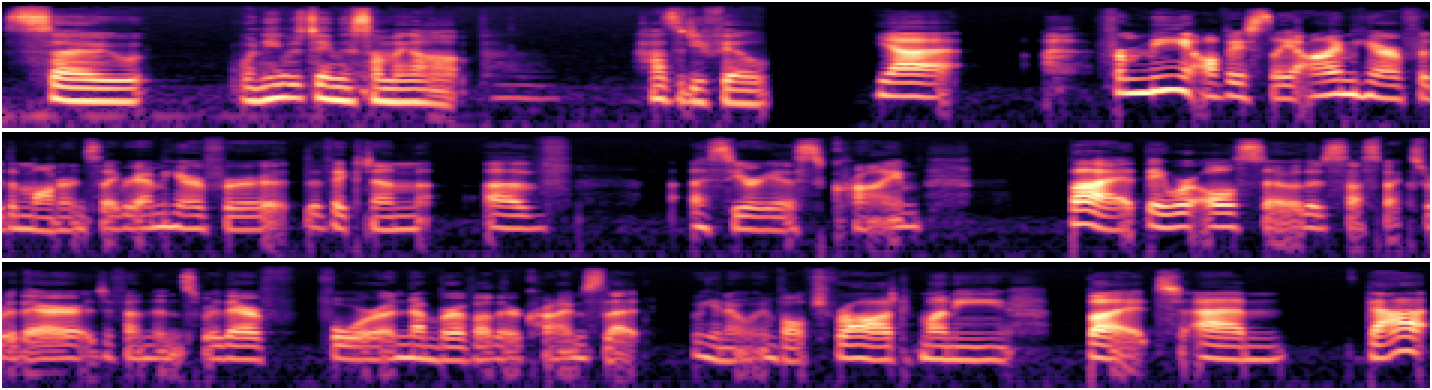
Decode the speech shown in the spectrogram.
So, when he was doing the summing up, how did you feel? Yeah. For me, obviously, I'm here for the modern slavery. I'm here for the victim of a serious crime. But they were also, the suspects were there, defendants were there for a number of other crimes that, you know, involved fraud, money. But um, that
